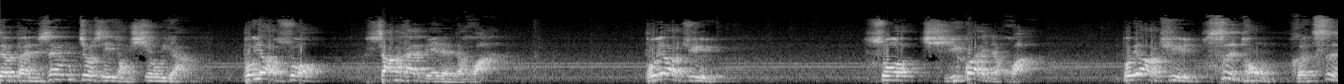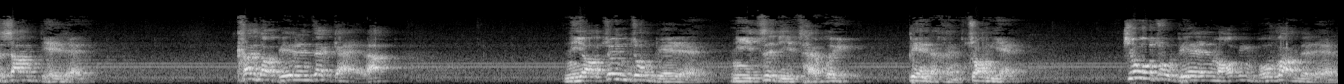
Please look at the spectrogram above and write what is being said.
这本身就是一种修养。不要说伤害别人的话，不要去说奇怪的话，不要去刺痛和刺伤别人。看到别人在改了，你要尊重别人，你自己才会。变得很庄严，揪住别人毛病不放的人，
